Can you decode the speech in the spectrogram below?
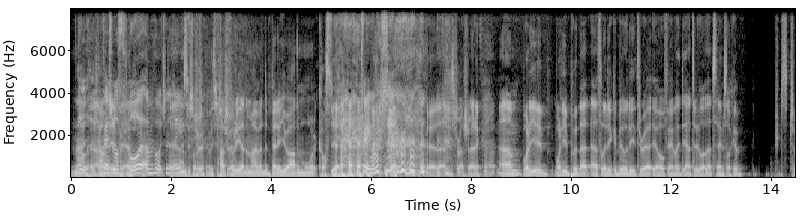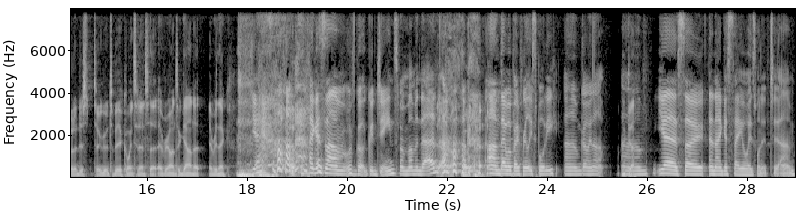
No, a professional be a sport, unfortunately. Yeah, this is true. With This is touch true. footy at the moment, the better you are, the more it costs. you. Pretty much. yeah, that is frustrating. Um, what do you what do you put that athletic ability throughout your whole family down to? Like that seems like a sort of just too good to be a coincidence that everyone's a gun at everything. yeah, I guess um, we've got good genes from mum and dad. um, they were both really sporty um, growing up. Okay. Um, yeah, so and I guess they always wanted to um,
